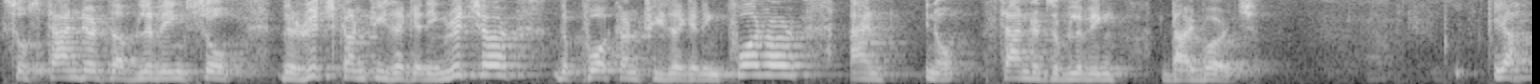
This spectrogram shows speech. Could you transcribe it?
So standards of living, so the rich countries are getting richer, the poor countries are getting poorer and you know standards of living diverge. Yeah.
